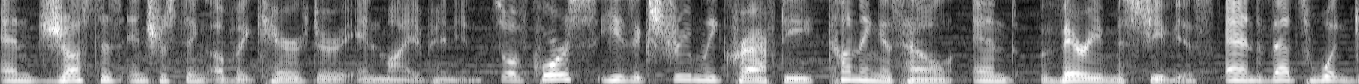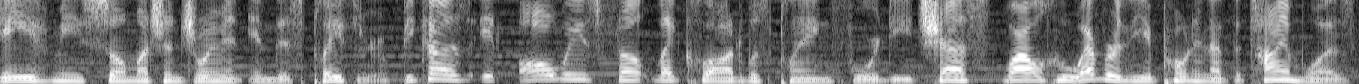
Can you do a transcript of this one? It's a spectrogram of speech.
and just as interesting of a character in my opinion. So of course, he's extremely crafty, cunning as hell, and very mischievous. And that's what gave me so much enjoyment in this playthrough, because it always felt like Claude was playing 4D chess, while whoever the opponent at the time was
